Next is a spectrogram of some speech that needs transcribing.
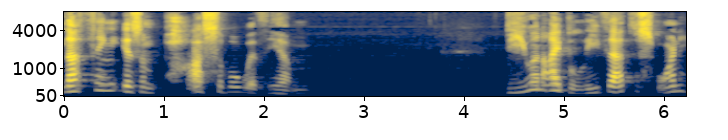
nothing is impossible with Him. Do you and I believe that this morning?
